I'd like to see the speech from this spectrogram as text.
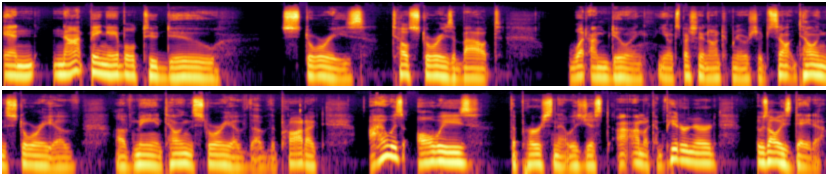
And not being able to do stories, tell stories about what I'm doing, you know, especially in entrepreneurship, sell, telling the story of, of me and telling the story of the, of the product. I was always the person that was just, I'm a computer nerd. It was always data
